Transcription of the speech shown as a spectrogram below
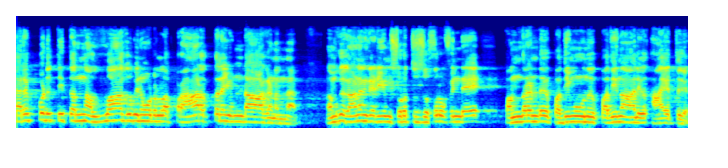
തരപ്പെടുത്തി തന്ന അള്ളാഹുവിനോടുള്ള പ്രാർത്ഥനയുണ്ടാകണമെന്ന്. നമുക്ക് കാണാൻ കഴിയും സുഹൃത്ത് സുഹ്റൂഫിന്റെ പന്ത്രണ്ട് പതിമൂന്ന് പതിനാല് ആയത്തുകൾ.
